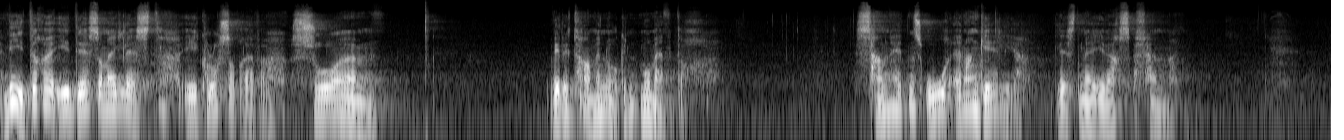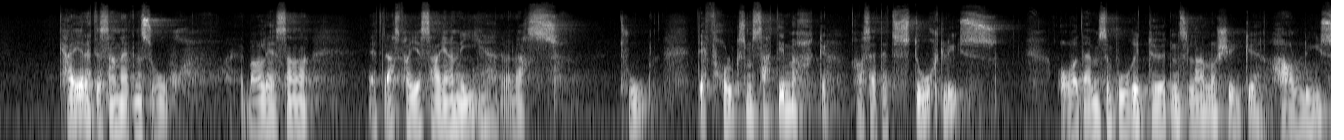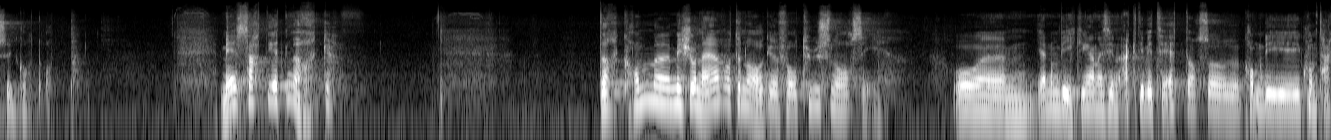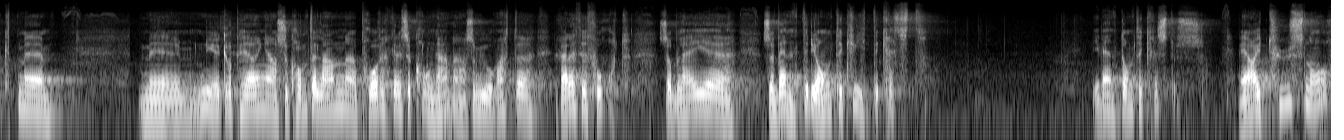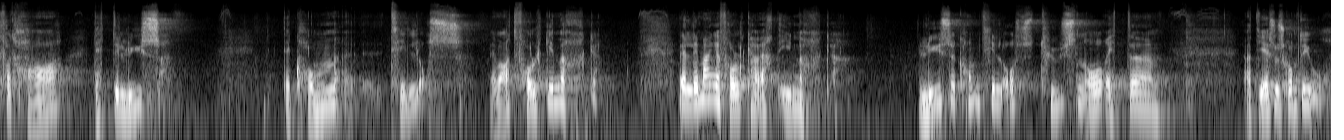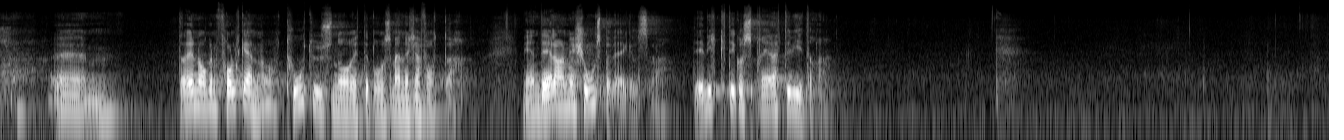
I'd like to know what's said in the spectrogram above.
Videre i det som jeg leste i Kolosserbrevet, så eh, vil jeg ta med noen momenter. Sannhetens ord, evangeliet, leste vi i vers 5. Hva er dette sannhetens ord? Jeg bare lese et vers fra Jesaja 9, det er vers 2. Det er folk som satt i mørket, har sett et stort lys. Over dem som bor i dødens land og skygge, har lyset gått opp. Vi er satt i et mørke. Der kom misjonærer til Norge for 1000 år siden. Og eh, Gjennom vikingene sine aktiviteter så kom de i kontakt med, med nye grupperinger som kom til landet, påvirka disse kongene, som gjorde at eh, relativt fort så, ble, eh, så vendte de om til hvite krist. De vendte om til Kristus. Vi har i tusen år fått ha dette lyset. Det kom til oss. Vi var et folk i mørket. Veldig mange folk har vært i mørket. Lyset kom til oss tusen år etter at Jesus kom til jord. Ehm, det er noen folk ennå, 2000 år etterpå, som ennå ikke har fått det. Vi er en del av en misjonsbevegelse. Det er viktig å spre dette videre.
